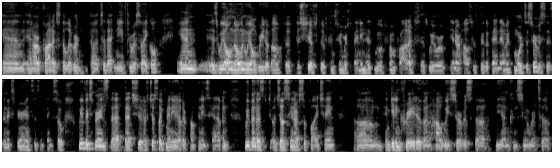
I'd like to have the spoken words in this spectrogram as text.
and and our products delivered uh, to that need through a cycle. And as we all know, and we all read about, the the shift of consumer spending has moved from products, as we were in our houses through the pandemic, more to services and experiences and things. So we've experienced that that shift, just like many other companies have, and we've been adjusting our supply chain um, and getting creative on how we service the the end consumer to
